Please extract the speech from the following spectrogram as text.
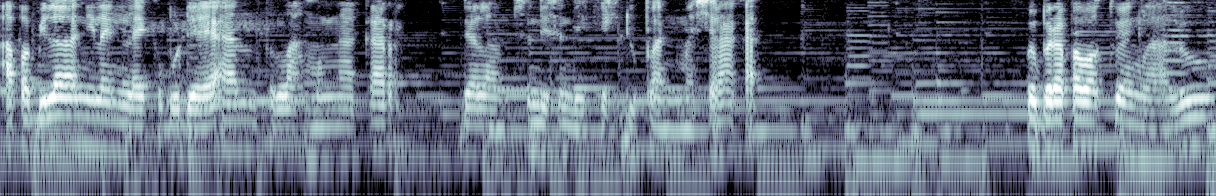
apabila nilai-nilai kebudayaan telah mengakar dalam sendi-sendi kehidupan masyarakat. Beberapa waktu yang lalu,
